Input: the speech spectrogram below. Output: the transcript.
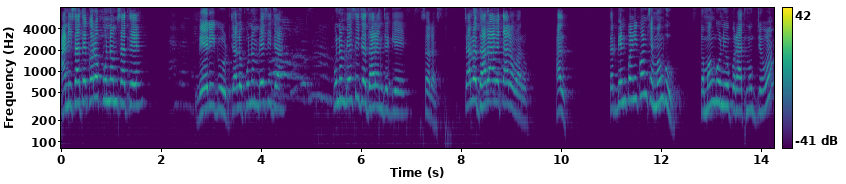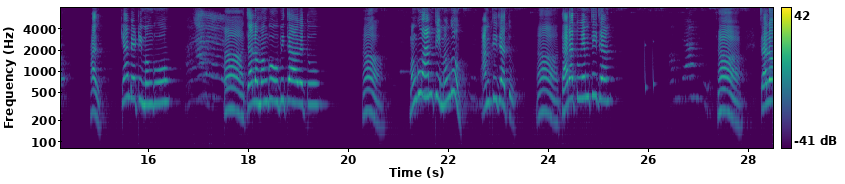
આની સાથે કરો, પૂનમ સાથે. વેરી ગુડ ચાલો, પૂનમ બેસી જા. પૂનમ બેસી જા ધારાની જગ્યાએ. સરસ. ચાલો, ધારા આવે તારો વારો. હાલ. તાર બેનપણી કોણ છે, મંગુ? તો મંગુની ઉપર હાથ મૂકજો, હો. હાલ. ક્યાં બેઠી મંગુ? હા, ચાલો, મંગુ ઊભી થા આવે તું. હા. મંગુ, આમથી મંગુ. આમથી જા તું. હા ધારા તું એમથી જા? હા, ચાલો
